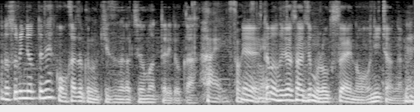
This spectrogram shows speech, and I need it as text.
またそれによってねこう家族の絆が強まったりとか、はいそうですね。多分藤原さんちも6歳のお兄ちゃんがね、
